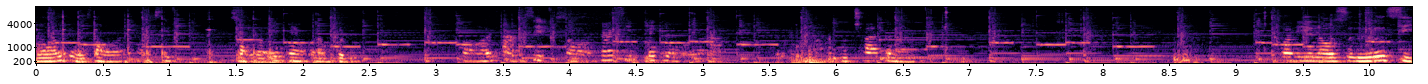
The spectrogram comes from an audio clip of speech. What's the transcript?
200ถึง230 200 ml กำลังพอดี230 250 ไม่เกินนะคะรสชาติกัน พอดีเราซื้อสี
